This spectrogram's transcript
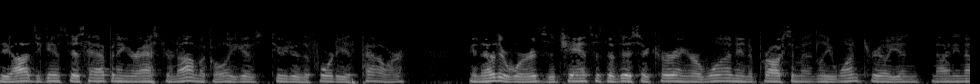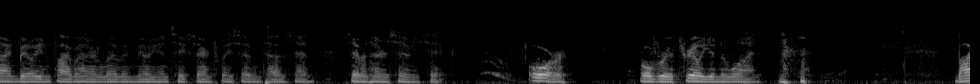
The odds against this happening are astronomical. He gives 2 to the 40th power. In other words, the chances of this occurring are 1 in approximately 1 trillion 99 billion 511 million 627,776, or over a trillion to 1. By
